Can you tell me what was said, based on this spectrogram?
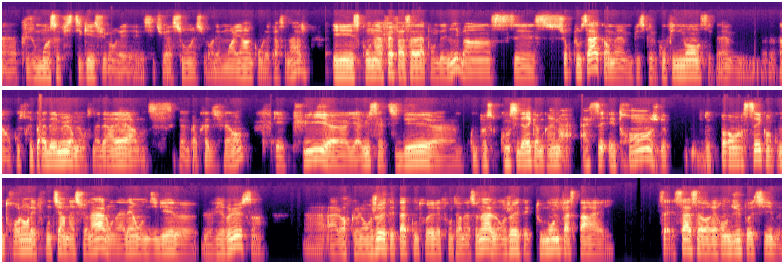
Euh, plus ou moins sophistiqués suivant les, situations et suivant les moyens qu'ont les personnages. Et ce qu'on a fait face à la pandémie, ben, c'est surtout ça quand même, puisque le confinement, c'est quand même, enfin, on construit pas des murs, mais on se met derrière, donc c'est quand même pas très différent. Et puis, euh, il y a eu cette idée euh, qu'on peut considérer comme quand même assez étrange de, penser qu'en contrôlant les frontières nationales, on allait endiguer le, le virus, alors que l'enjeu n'était pas de contrôler les frontières nationales, l'enjeu était que tout le monde fasse pareil ça, ça aurait rendu possible.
